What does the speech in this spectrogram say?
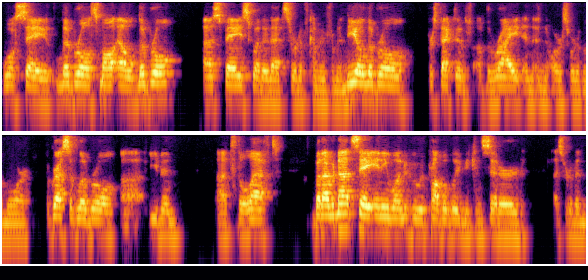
we'll say, liberal, small L liberal uh, space, whether that's sort of coming from a neoliberal perspective of the right and, and or sort of a more progressive liberal, uh, even uh, to the left. But I would not say anyone who would probably be considered a sort of a,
